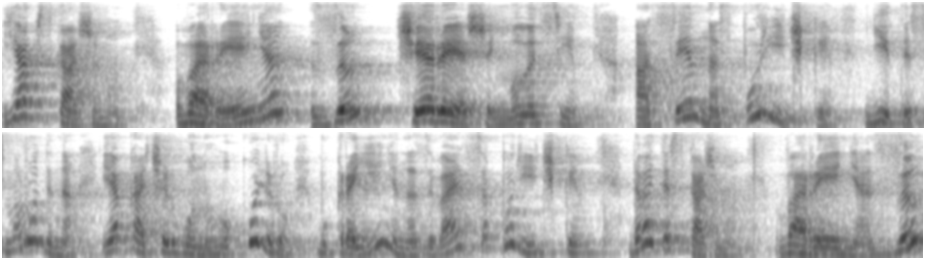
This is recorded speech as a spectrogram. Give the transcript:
Як скажемо? Варення з черешень, молодці. А це в нас порічки, діти, смородина, яка червоного кольору в Україні називається порічки. Давайте скажемо варення з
